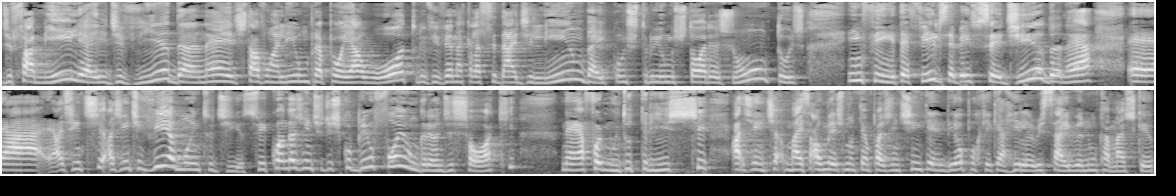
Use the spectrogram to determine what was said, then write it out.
de família e de vida, né? Eles estavam ali um para apoiar o outro e viver naquela cidade linda e construir uma história juntos, enfim, e ter filhos, ser bem sucedida, né? É, a, gente, a gente via muito disso. E quando a gente descobriu, foi um grande choque né? Foi muito triste. A gente, mas ao mesmo tempo a gente entendeu porque que a Hillary saiu e nunca mais que,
